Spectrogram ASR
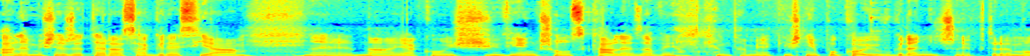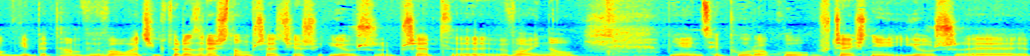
Ale myślę, że teraz agresja e, na jakąś większą skalę, za wyjątkiem tam jakichś niepokojów granicznych, które mogliby tam wywołać i które zresztą przecież już przed y, wojną, mniej więcej pół roku wcześniej, już y,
